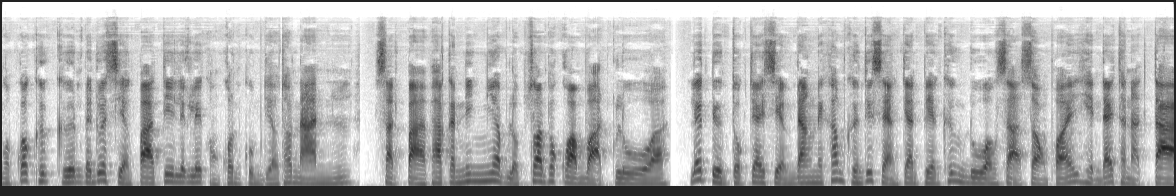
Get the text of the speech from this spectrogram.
งบก็คึกคืนไปด้วยเสียงปาร์ตี้เล็กๆ ของคนกลุ่มเดียวเท่านั้น สัตว์ป่าพากันนิ่งเงียบหลบซ่อนเพราะความหวาดกลัว และตื่นตกใจเสียงดังในค่ำคืนที่แสงจันทร์เพียงครึ่งดวงสาดส่องพอให้เห็นได้ถนัดตา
